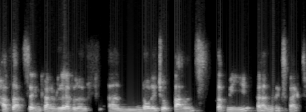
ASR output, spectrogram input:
have that same kind of level of um, knowledge or balance that we um, expect.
